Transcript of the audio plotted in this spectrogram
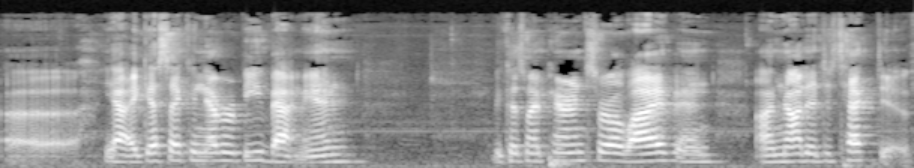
Uh, yeah, I guess I can never be Batman because my parents are alive and I'm not a detective.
